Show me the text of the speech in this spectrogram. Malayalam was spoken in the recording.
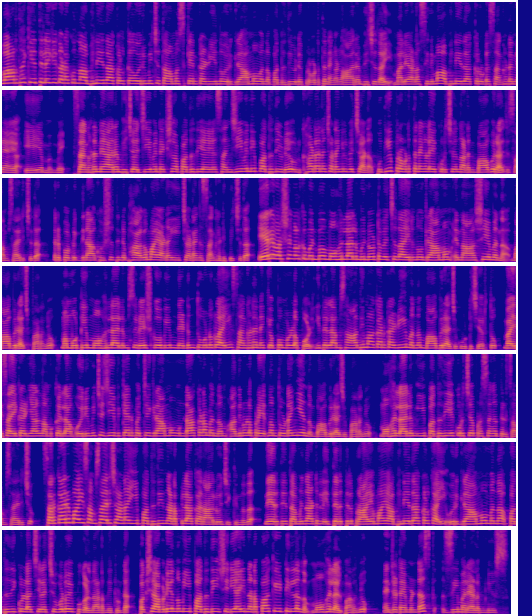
വാർദ്ധക്യത്തിലേക്ക് കടക്കുന്ന അഭിനേതാക്കൾക്ക് ഒരുമിച്ച് താമസിക്കാൻ കഴിയുന്ന ഒരു ഗ്രാമം എന്ന പദ്ധതിയുടെ പ്രവർത്തനങ്ങൾ ആരംഭിച്ചതായി മലയാള സിനിമാ അഭിനേതാക്കളുടെ സംഘടനയായ എ എം എം എ സംഘടന ആരംഭിച്ച ജീവൻ രക്ഷാ പദ്ധതിയായ സഞ്ജീവനി പദ്ധതിയുടെ ഉദ്ഘാടന ചടങ്ങിൽ വെച്ചാണ് പുതിയ പ്രവർത്തനങ്ങളെക്കുറിച്ച് നടൻ ബാബുരാജ് സംസാരിച്ചത്. റിപ്പബ്ലിക് ദിനാഘോഷത്തിന്റെ ഭാഗമായാണ് ഈ ചടങ്ങ് സംഘടിപ്പിച്ചത്. ഏറെ വർഷങ്ങൾക്ക് മുൻപ് മോഹൻലാൽ മുന്നോട്ട് വെച്ചതായിരുന്നു ഗ്രാമം എന്ന ആശയമെന്ന് ബാബുരാജ് പറഞ്ഞു. മമ്മൂട്ടിയും മോഹൻലാലും സുരേഷ് ഗോപിയും നെടും തൂണുകളായി സംഘടനയ്ക്കൊപ്പമുള്ളപ്പോൾ ഇതെല്ലാം സാധ്യമാക്കാൻ കഴിയുമെന്നും ബാബുരാജ് കൂട്ടിച്ചേർത്തു. വയസ്സായി കഴിഞ്ഞാൽ നമുക്കെല്ലാം ഒരുമിച്ച് ജീവിക്കാൻ പറ്റിയ ഗ്രാമം ഉണ്ടാക്കണമെന്നും അതിനുള്ള പ്രയത്നം തുടങ്ങിയെന്നും ബാബുരാജ് പറഞ്ഞു. മോഹൻലാലും ഈ പദ്ധതിയെക്കുറിച്ച് പ്രസംഗത്തിൽ സംസാരിച്ചു. സർക്കാരുമായി സംസാരിച്ചാണ് ഈ പദ്ധതി നടപ്പിലാക്കാൻ ആലോചിക്കുന്നത്. നേരത്തെ തമിഴ്നാട്ടിൽ ഇത്തരത്തിൽ പ്രായമായ അഭിനേതാക്കൾക്കായി ഒരു ഗ്രാമം എന്ന പദ്ധതിക്കുള്ള ചില ചുവടുവയ്പ്പുകൾ നടന്നിട്ടുണ്ട്. പക്ഷെ അവിടെയൊന്നും ഈ പദ്ധതി ശരിയായി നടപ്പാക്കിയിട്ടില്ലെന്നും മോഹൻലാൽ പറഞ്ഞു. Entertainment desk Zee Malayalam news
